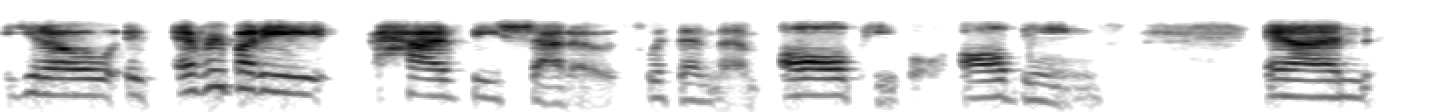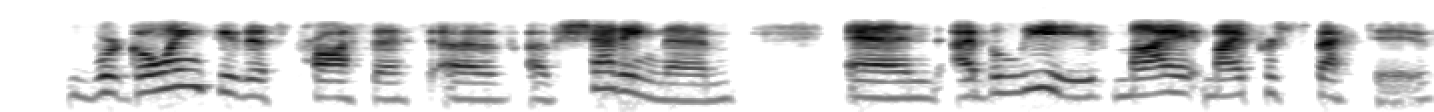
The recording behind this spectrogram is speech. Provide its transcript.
you know, it, everybody has these shadows within them, all people, all beings. And we're going through this process of, of shedding them and I believe my my perspective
